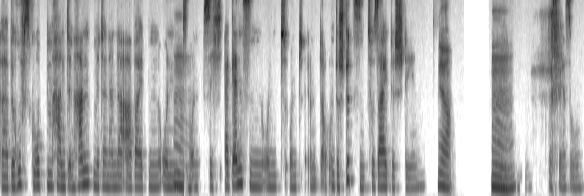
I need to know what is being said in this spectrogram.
äh, Berufsgruppen Hand in Hand miteinander arbeiten und, mhm. und sich ergänzen und, und, und auch unterstützend zur Seite stehen. Ja. Mhm. Das wäre so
